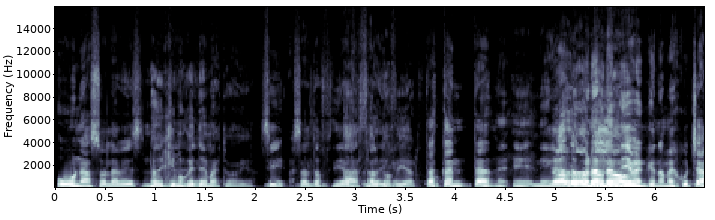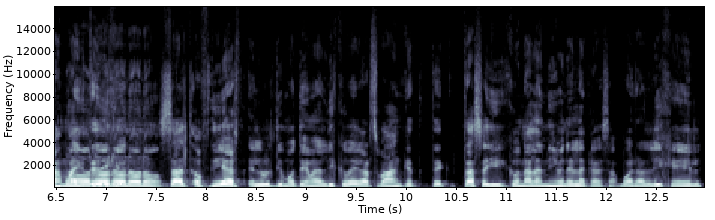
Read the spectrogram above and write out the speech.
una sola vez. No dijimos qué tema es todavía. Sí, Salt of the Earth. Ah, Salt of dije. the Earth, Estás ok. tan, tan, eh, negado No, no, con no, Alan no. Niven que no me escuchás, Mike. te no, dije, no, no. Salt of the Earth, el último tema del disco de Beggars Bank, que te, estás ahí con Alan Niven en la cabeza. Bueno, lo elige él,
